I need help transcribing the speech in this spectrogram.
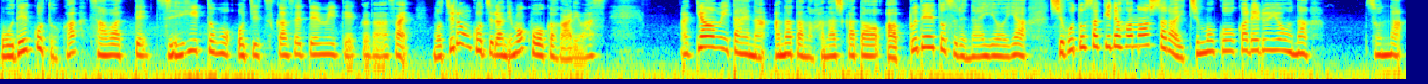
おでことか触って是非とも落ち着かせてみてください。もちろんこちらにも効果があります。今日みたいなあなたの話し方をアップデートする内容や仕事先で話したら一目置かれるようなそんな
